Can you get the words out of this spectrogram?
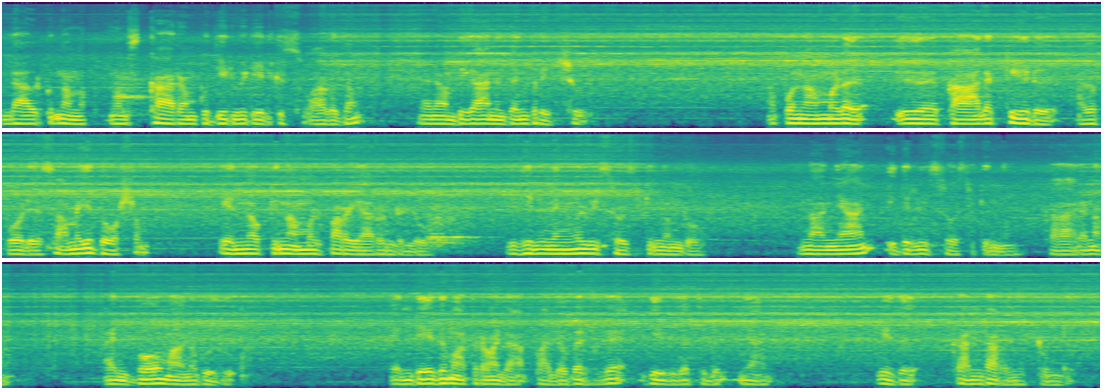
എല്ലാവർക്കും നമ നമസ്കാരം. പുതിയൊരു വീഡിയോയിലേക്ക് സ്വാഗതം. ഞാൻ അംബികാനന്ദൻ തൃശൂർ അപ്പോൾ നമ്മൾ കാലക്കേട് അതുപോലെ സമയദോഷം എന്നൊക്കെ നമ്മൾ പറയാറുണ്ടല്ലോ. ഇതിൽ നിങ്ങൾ വിശ്വസിക്കുന്നുണ്ടോ? എന്നാൽ ഞാൻ ഇതിൽ വിശ്വസിക്കുന്നു. കാരണം അനുഭവമാണ് ഗുരു. എന്റേത് മാത്രമല്ല പലവരുടെ ജീവിതത്തിലും ഞാൻ ഇത് കണ്ടറിഞ്ഞിട്ടുണ്ട്.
